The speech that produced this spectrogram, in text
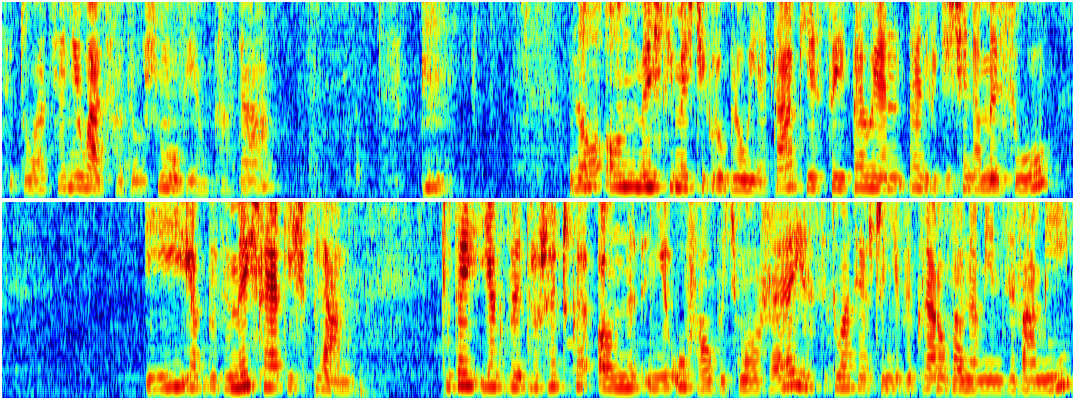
Sytuacja niełatwa, to już mówię, prawda? No, on myśli, myśli, grubluje, tak? Jest tutaj pełen, pełen, widzicie, namysłu i jakby wymyśla jakiś plan. Tutaj jakby troszeczkę on nie ufał być może, jest sytuacja jeszcze niewyklarowana między Wami.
